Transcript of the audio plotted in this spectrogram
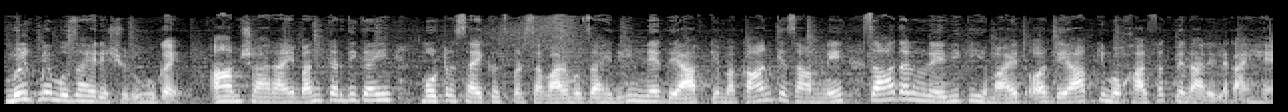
ملک میں مظاہرے شروع ہو گئے۔ عام شاہراہیں بند کر دی گئیں۔ موٹر سائیکل پر سوار مظاہرین نے دیاب کے مکان کے سامنے سعد الحریری کی حمایت اور دیاب کی مخالفت میں نعرے لگائے ہیں۔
